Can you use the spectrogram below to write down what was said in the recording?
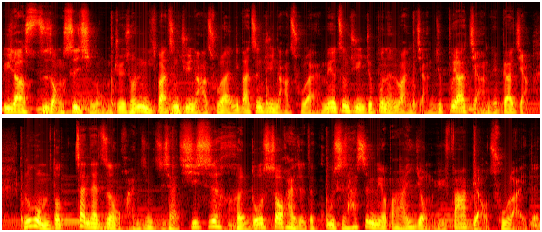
遇到这种事情，我们觉得说你把证据拿出来，你把证据拿出来，没有证据你就不能乱讲，你就不要讲，你就不要讲。如果我们都站在这种环境之下，其实很多受害者的故事他是没有办法勇于发表出来的。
